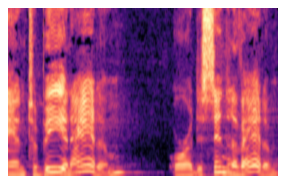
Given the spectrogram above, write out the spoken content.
and to be an Adam or a descendant of Adam,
